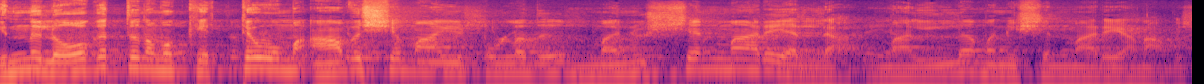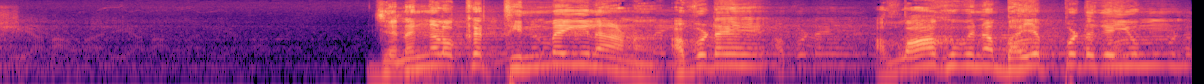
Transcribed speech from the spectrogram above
ഇന്ന് ലോകത്ത് നമുക്ക് ഏറ്റവും ആവശ്യമായിട്ടുള്ളത് മനുഷ്യന്മാരെയല്ല നല്ല മനുഷ്യന്മാരെയാണ് ആവശ്യം. ജനങ്ങളൊക്കെ തിന്മയിലാണ്. അവിടെ അള്ളാഹുവിനെ ഭയപ്പെടുകയും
